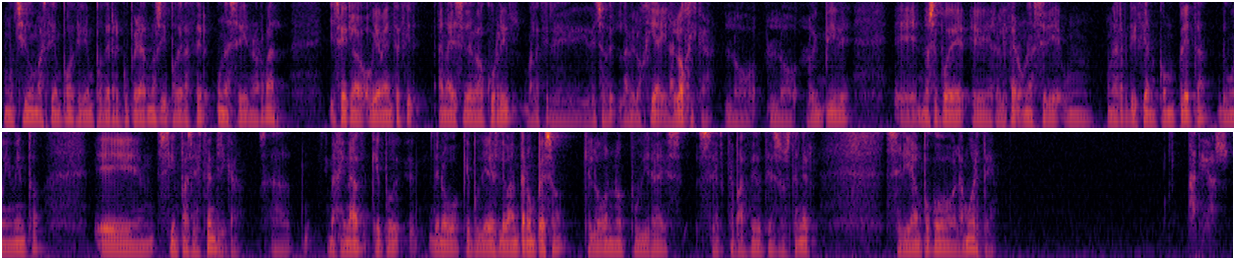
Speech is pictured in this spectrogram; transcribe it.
muchísimo más tiempo decir, en poder recuperarnos y poder hacer una serie normal. Y es que, claro, obviamente, decir, a nadie se le va a ocurrir, ¿vale? decir, eh, de hecho, la biología y la lógica lo, lo, impide, eh, no se puede eh, realizar una serie, una repetición completa de un movimiento sin fase excéntrica. O sea, imaginad que, de nuevo, que pudierais levantar un peso que luego no pudierais ser capaces de sostener. Sería un poco la muerte. Adiós.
